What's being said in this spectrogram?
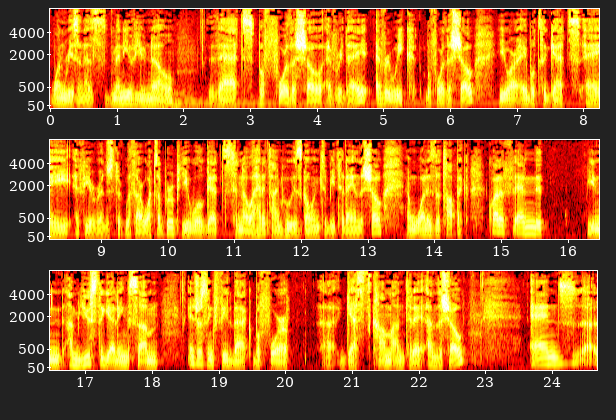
one reason. As many of you know, that before the show every day, every week before the show, you are able to get a, if you're registered with our WhatsApp group, you will get to know ahead of time who is going to be today in the show and what is the topic. Quite a, and it, you, I'm used to getting some interesting feedback before uh, guests come on today on the show, and uh,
